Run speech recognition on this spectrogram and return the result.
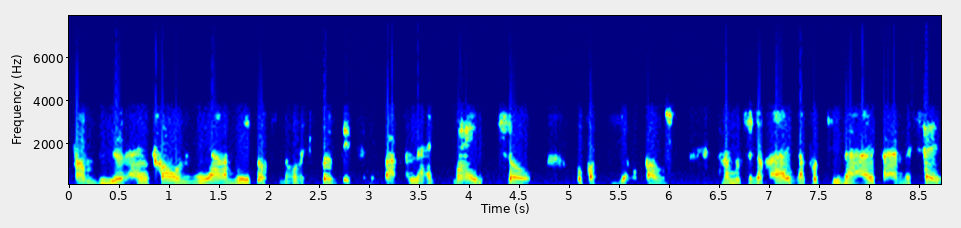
Cambuur en Groningen. Ja, dan moet je toch de nodige punten in kunnen pakken. Lijkt mij zo. Op papier althans. Dan moeten ze nog uit naar Fortuna uit de NEC.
